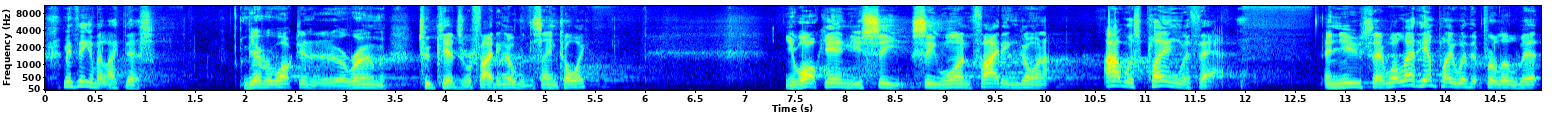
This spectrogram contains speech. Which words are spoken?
I mean, think of it like this. Have you ever walked into a room and two kids were fighting over the same toy? You walk in, you see, see one fighting going, I was playing with that. And you say, Well, let him play with it for a little bit,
